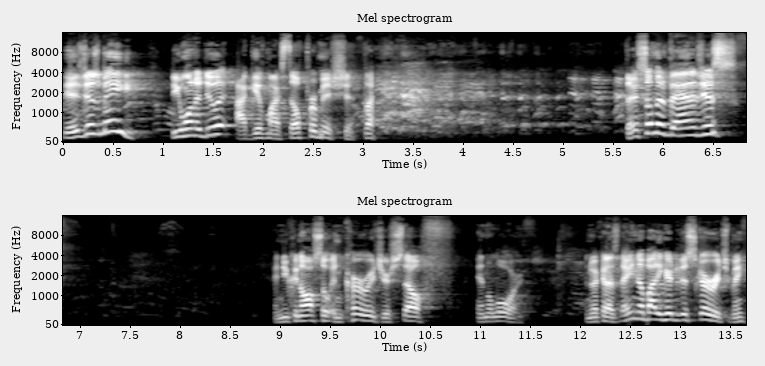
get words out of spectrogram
it's just me. Do you want to do it? I give myself permission. Like, there's some advantages. And you can also encourage yourself in the Lord and recognize ain't nobody here to discourage me.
